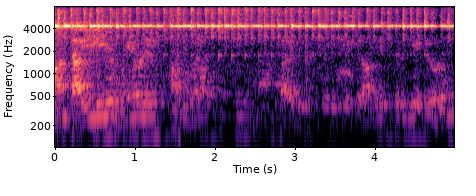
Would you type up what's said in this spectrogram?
மாதாயே முயலே அதிவராசக்தி மாதாயே பெரிய கிராமேஸ்வரியே எழுந்தப்போது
